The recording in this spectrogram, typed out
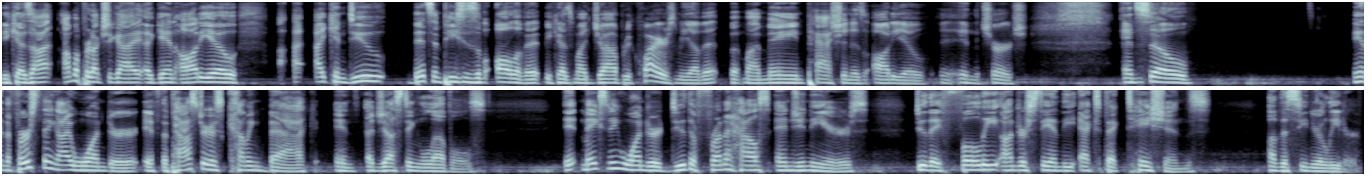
because I, I'm a production guy. Again, audio, I, I can do bits and pieces of all of it because my job requires me of it, but my main passion is audio in the church. And so, man, the first thing I wonder if the pastor is coming back and adjusting levels, it makes me wonder do the front of house engineers do they fully understand the expectations of the senior leader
